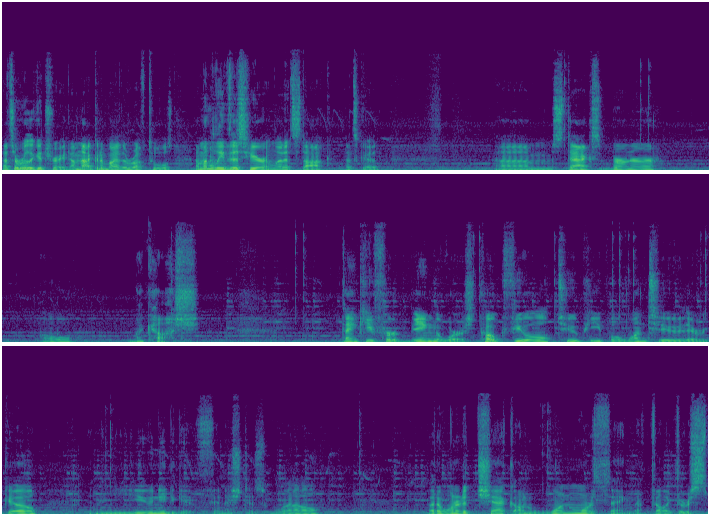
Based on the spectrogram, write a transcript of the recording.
That's a really good trade. I'm not going to buy the rough tools. I'm going to leave this here and let it stock. That's good. Um, stacks burner. Oh my gosh. Thank you for being the worst. Coke fuel, two people, one, two. There we go. And you need to get finished as well. But I wanted to check on one more thing. I felt like there was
